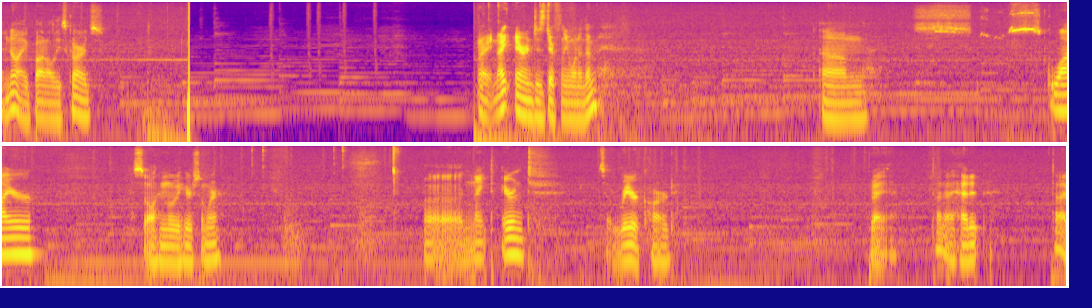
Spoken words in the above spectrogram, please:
I know I bought all these cards. Alright, Knight Errant is definitely one of them. Um, Squire. I saw him over here somewhere. Uh, Knight Errant. It's a rare card. But I thought I had it. thought I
